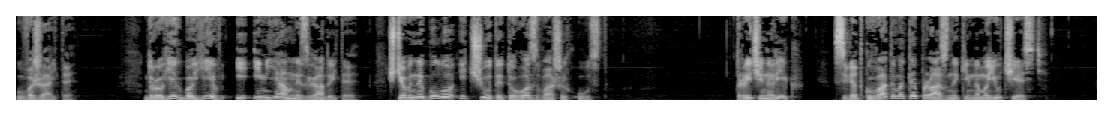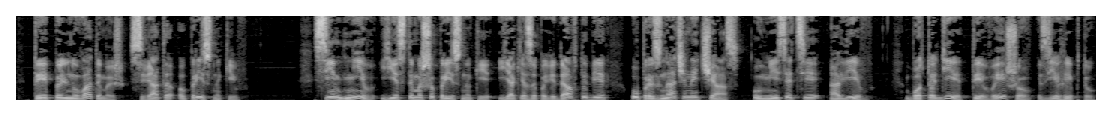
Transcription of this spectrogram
уважайте. Других богів і ім'ям не згадуйте, щоб не було і чути того з ваших уст. Тричі на рік святкуватимете праздники на мою честь. Ти пильнуватимеш свята опрісників. Сім днів їстимеш опрісники, як я заповідав тобі, у призначений час у місяці Авів, бо тоді ти вийшов з Єгипту.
